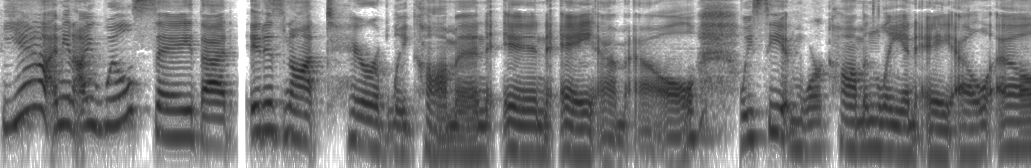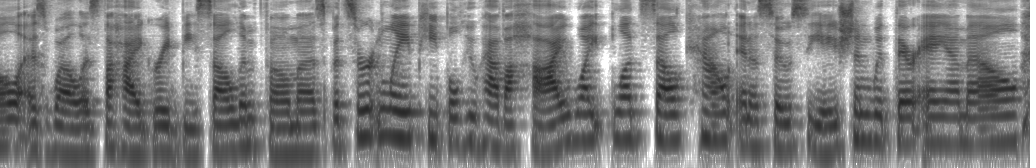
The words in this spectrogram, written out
yeah, I mean, I will say that it is not terribly common in AML. We see it more commonly in ALL as well as the high grade B cell lymphomas, but certainly people who have a high white blood cell count in association with their AML,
